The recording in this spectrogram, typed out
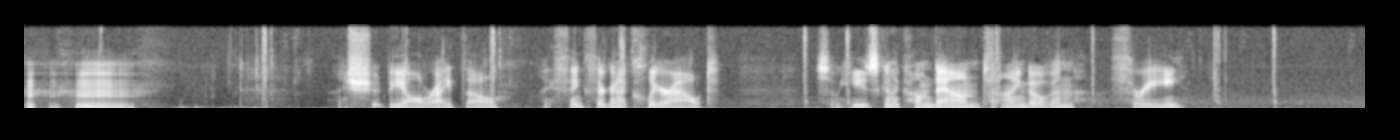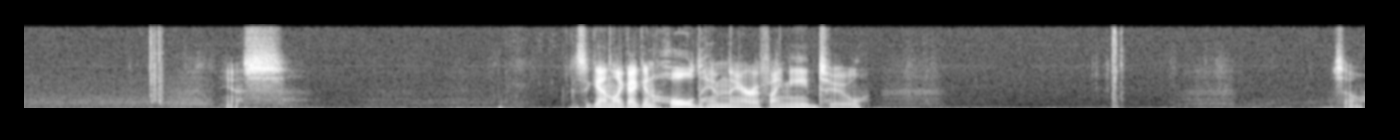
Hmm, hmm, hmm. I should be alright, though. I think they're going to clear out. So he's going to come down to Eindhoven three. Yes. Because again, like I can hold him there if I need to. So,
